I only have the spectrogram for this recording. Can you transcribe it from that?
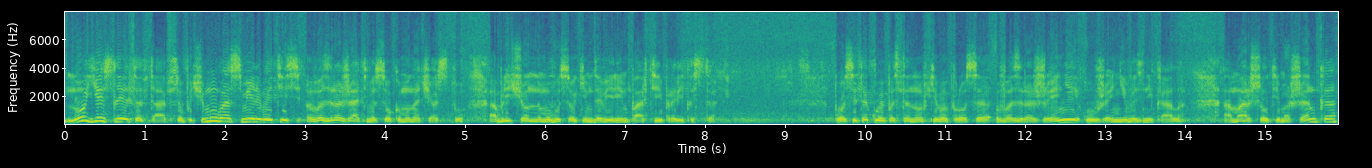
Но если это так, то почему вы осмеливаетесь возражать высокому начальству, облечённому высоким доверием партии и правительства? После такой постановки вопроса возражений уже не возникало. А маршал Тимошенко,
